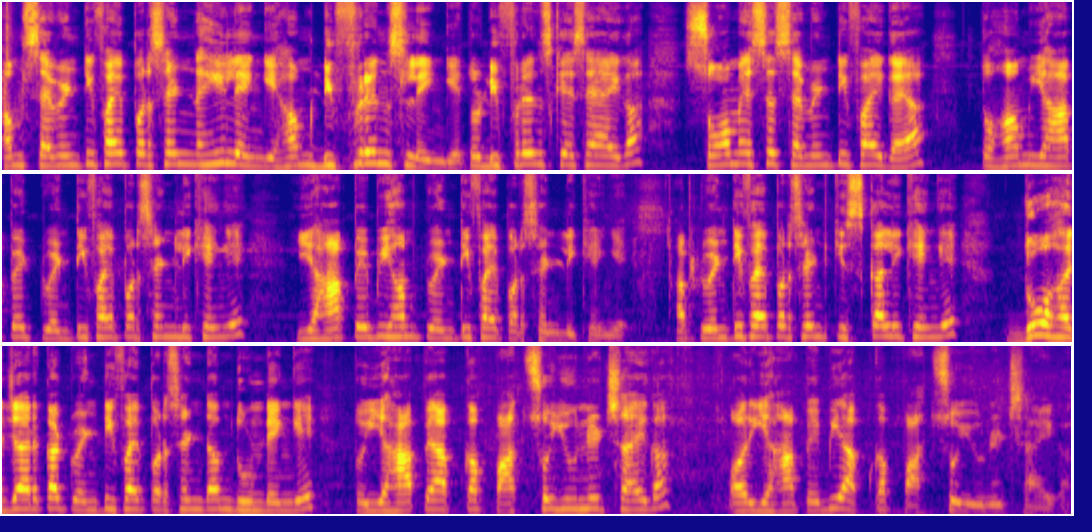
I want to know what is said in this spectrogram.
हम सेवेंटी फाइव परसेंट नहीं लेंगे, हम डिफरेंस लेंगे। तो डिफरेंस कैसे आएगा? सौ में से सेवेंटी फाइव गया तो हम यहाँ पे ट्वेंटी फाइव परसेंट लिखेंगे, यहाँ पे भी हम ट्वेंटी फाइव परसेंट लिखेंगे। अब ट्वेंटी फाइव परसेंट किसका लिखेंगे? दो हज़ार का ट्वेंटी फाइव परसेंट हम ढूंढेंगे तो यहाँ पे आपका पाँच सौ यूनिट्स आएगा और यहाँ पे भी आपका पाँच सौ यूनिट्स आएगा।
